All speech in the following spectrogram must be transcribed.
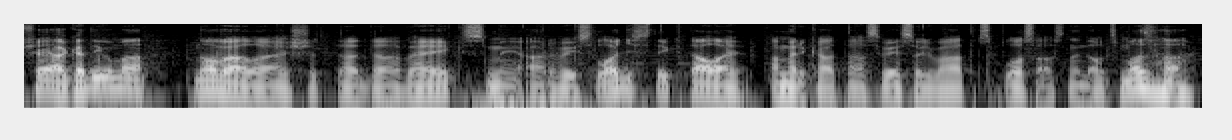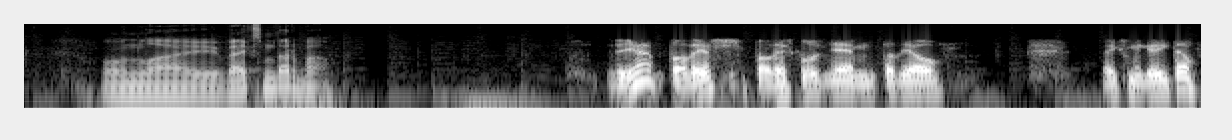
šajā gadījumā novēlēšu tādu veiksmi ar visu loģistiku, tā lai Amerikā tās viesuļvētras plosās nedaudz mazāk un lai veiksmi darbā. Jā, paldies, paldies, ka uzņēmāt. Tad jau veiksmīgi arī tev!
